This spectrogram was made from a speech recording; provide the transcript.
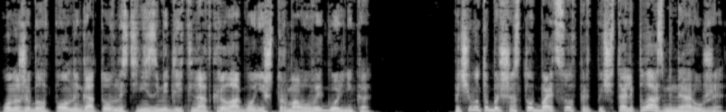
он уже был в полной готовности, незамедлительно открыл огонь из штурмового игольника. Почему-то большинство бойцов предпочитали плазменное оружие,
